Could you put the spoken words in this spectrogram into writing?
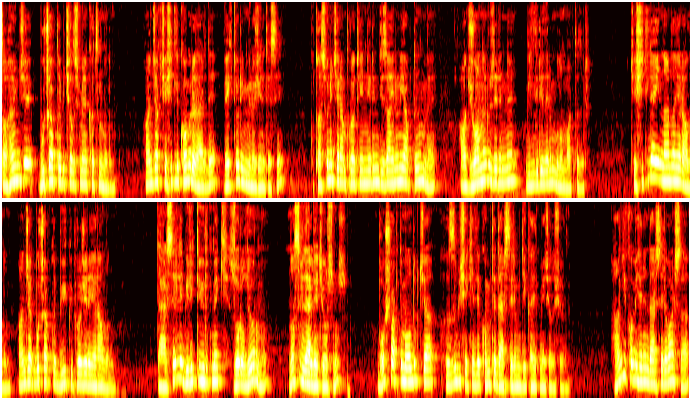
Daha önce bu çapta bir çalışmaya katılmadım. Ancak çeşitli kongrelerde vektör immünojenitesi, mutasyon içeren proteinlerin dizaynını yaptığım ve adjuvanlar üzerinde bildirilerim bulunmaktadır. Çeşitli yayınlarda yer aldım ancak bu çapta büyük bir projede yer almadım. Derslerle birlikte yürütmek zor oluyor mu? Nasıl ilerletiyorsunuz? Boş vaktim oldukça hızlı bir şekilde komite derslerimi dikkat etmeye çalışıyorum. Hangi komitenin dersleri varsa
